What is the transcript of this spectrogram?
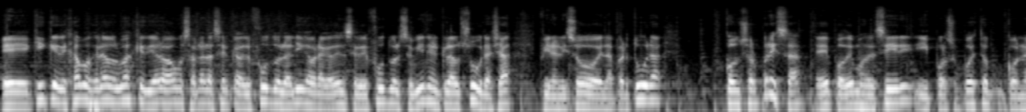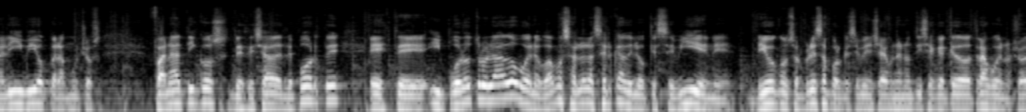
Eh, Quique, dejamos de lado el básquet y ahora vamos a hablar acerca del fútbol, la Liga Bragadense de Fútbol. Se viene el clausura, ya finalizó la apertura con sorpresa, eh, podemos decir, y por supuesto con alivio para muchos fanáticos desde ya del deporte. Este, y por otro lado, bueno, vamos a hablar acerca de lo que se viene. Digo con sorpresa porque si bien ya es una noticia que ha quedado atrás, bueno, yo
